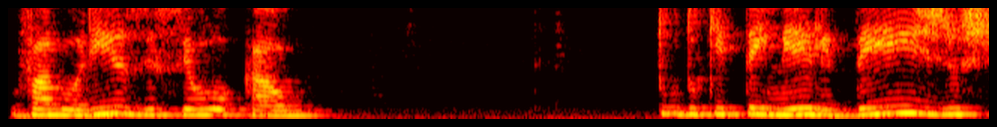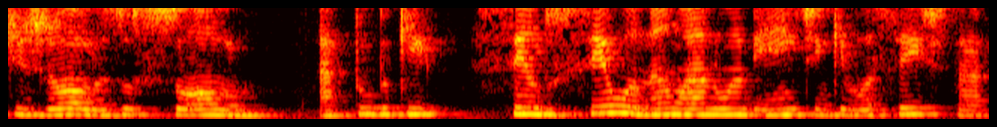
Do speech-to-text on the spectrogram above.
Valorize seu local tudo que tem nele, desde os tijolos, o solo, a tudo que, sendo seu ou não, há no ambiente em que você está.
